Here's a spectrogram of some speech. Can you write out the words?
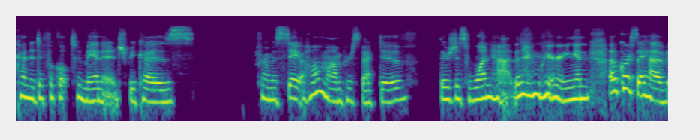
kind of difficult to manage because, from a stay at home mom perspective, there's just one hat that I'm wearing. And of course, I have,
